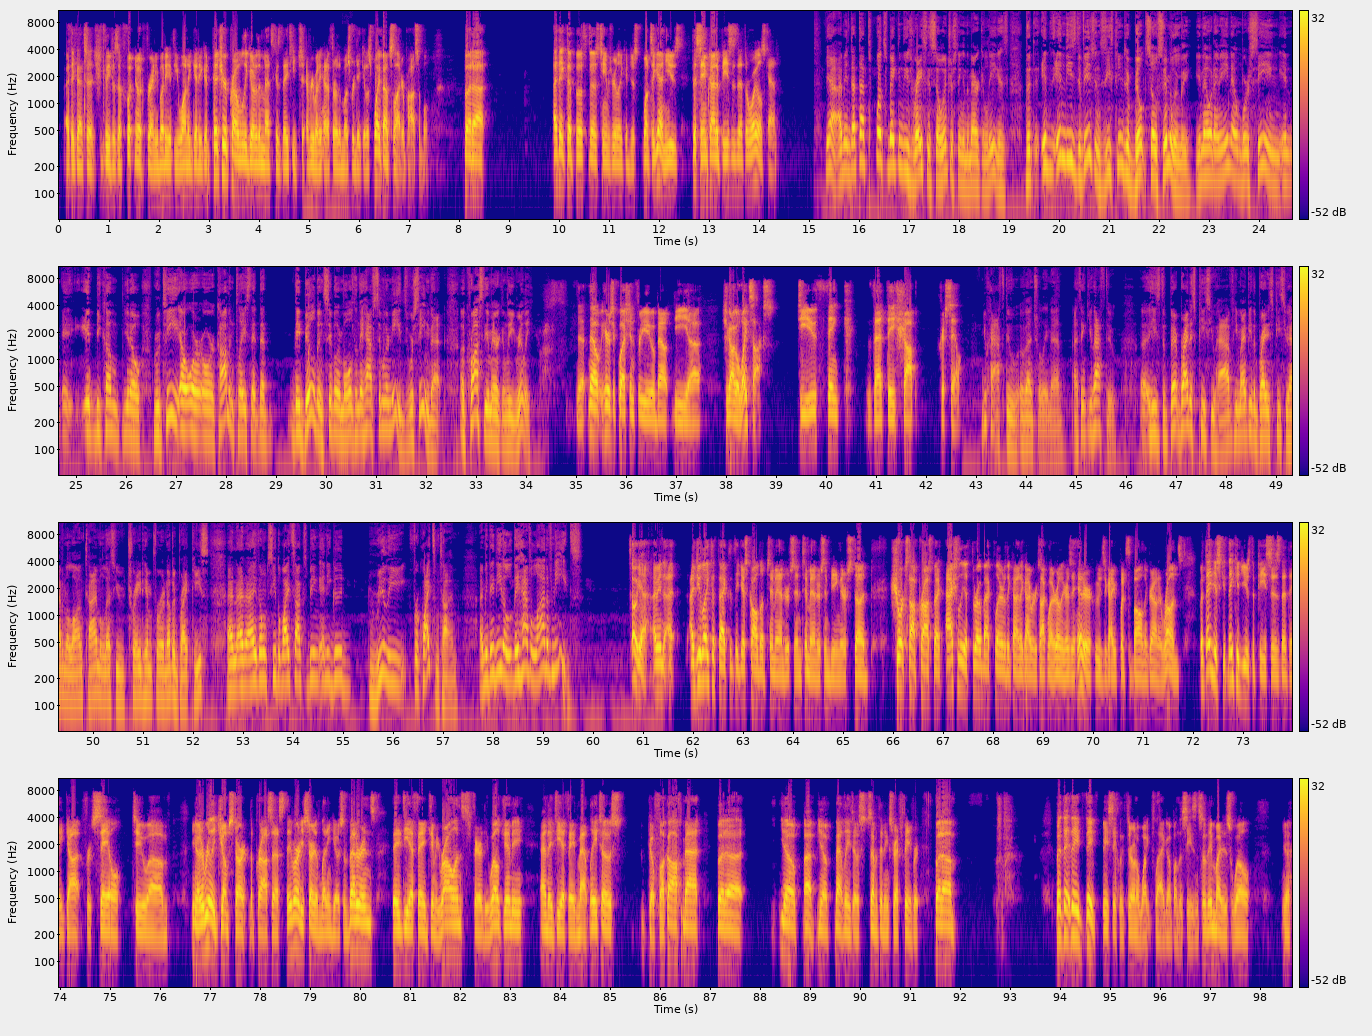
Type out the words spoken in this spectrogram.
I think that's a should leave as a footnote for anybody. If you want to get a good pitcher, probably go to the Mets because they teach everybody how to throw the most ridiculous wipeout slider possible. But uh, I think that both those teams really could just once again use the same kind of pieces that the Royals can. Yeah, I mean that that's what's making these races so interesting in the American League is that in in these divisions these teams are built so similarly. You know what I mean? And we're seeing in it become you know routine or or commonplace that that they build in similar molds and they have similar needs. We're seeing that across the American League, really. Yeah. Now here's a question for you about the uh, Chicago White Sox. Do you think that they shop Chris Sale? You have to eventually, man. I think you have to. Uh, he's the b- brightest piece you have. He might be the brightest piece you have in a long time, unless you trade him for another bright piece. And, and I don't see the White Sox being any good, really, for quite some time. I mean, they need a they have a lot of needs. Oh yeah, I mean, I I do like the fact that they just called up Tim Anderson. Tim Anderson being their stud shortstop prospect, actually a throwback player to the kind of guy we were talking about earlier as a hitter, who's a guy who puts the ball on the ground and runs. But they just they could use the pieces that they got for Sale to um, you know to really jumpstart the process. They've already started letting go some veterans. They DFA Jimmy Rollins, fare thee well, Jimmy, and they DFA Matt Latos. Go fuck off, Matt. But uh, you know, uh, you know, Matt Latos, seventh inning stretch favorite. But um, but they they they've basically thrown a white flag up on the season, so they might as well, you know,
